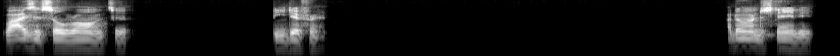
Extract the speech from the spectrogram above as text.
why is it so wrong to be different? I don't understand it.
